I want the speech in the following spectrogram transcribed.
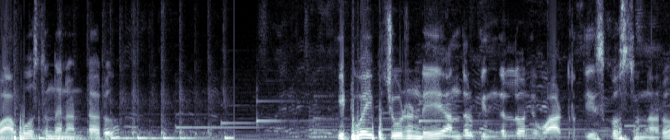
వాపు వస్తుందని అంటారు. ఇటువైపు చూడండి అందరూ బిందెల్లోని వాటర్ తీసుకొస్తున్నారు.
